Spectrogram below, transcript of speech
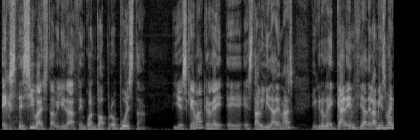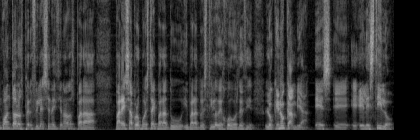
excesiva estabilidad en cuanto a propuesta y esquema, creo que hay eh, estabilidad además y creo que hay carencia de la misma en cuanto a los perfiles seleccionados para para esa propuesta y para tu, y para tu estilo de juego. Es decir, lo que no cambia es eh, el estilo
